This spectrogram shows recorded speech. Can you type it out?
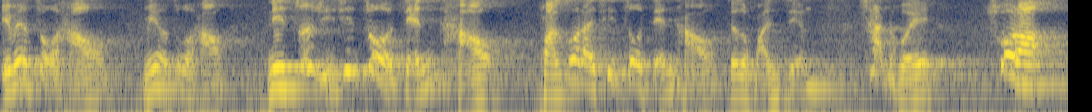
有没有做好？没有做好，你自己去做检讨，反过来去做检讨，就是反省、忏悔，错了。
